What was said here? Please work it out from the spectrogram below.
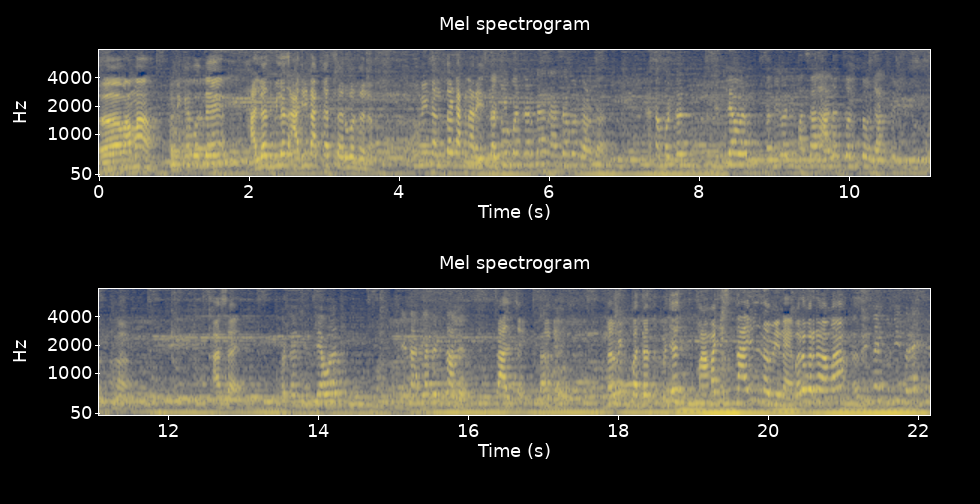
मामा मी काय बोलते हालत बिलत आधी टाकतात सर्वजण. तुम्ही नंतर टाकणार आहेस ना पण करतात आता पण करतात आता मटण शिजल्यावर कधी कधी मसाला हालत चालतो जास्त शिजून पण. हा. असं आहे. मटण शिजल्यावर ते टाकला तरी चालेल. चालतंय. ठीक आहे. नवीन पद्धत म्हणजे मामाची स्टाईल नवीन आहे. बरोबर ना मामा? नवीन नाही जुनीच आहे.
